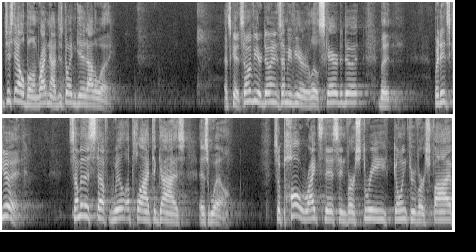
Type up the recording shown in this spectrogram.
just elbow him right now. Just go ahead and get it out of the way. That's good. Some of you are doing it, some of you are a little scared to do it, but, but it's good. Some of this stuff will apply to guys as well. So Paul writes this in verse 3, going through verse 5.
